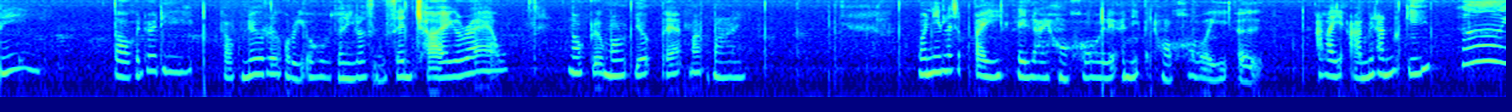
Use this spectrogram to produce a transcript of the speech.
นี่ ต่อกันด้วยดีต่อกันด้วยเรื่องโอริโอตอนนี้เราถึงเส้นชัยแล้ว นอกเรื่องมาเยอะแยะมากมาย วันนี้เราจะไปลายๆหอคอยเลย อันนี้เป็นหอคอยเอออะไรอ่านไม่ทันเมื่อกี้เอ้ย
